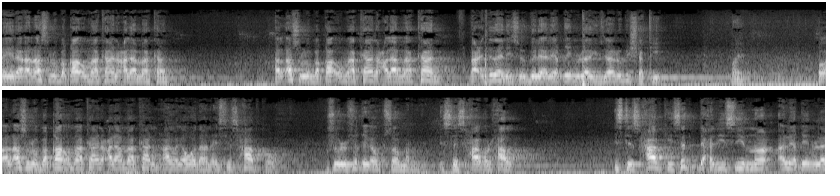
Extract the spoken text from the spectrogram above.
la yidhaha alaslu baqaau maa kaana calaa maa kaan. Alaslu baqaau maa kaana calaa maa kaan. Qaacidadanay soo gelaya alyaqiinu laa yuzaalu bishaki ayb oo alaslu baqaau maa kaana calaa maa kaan maxaa laga wadaana istisxaabka wa. Usuululfiqigan ku soo marnay. Istisxaabu lxaal istisxaabkii saddexdiisii nooc alyaqiinu laa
